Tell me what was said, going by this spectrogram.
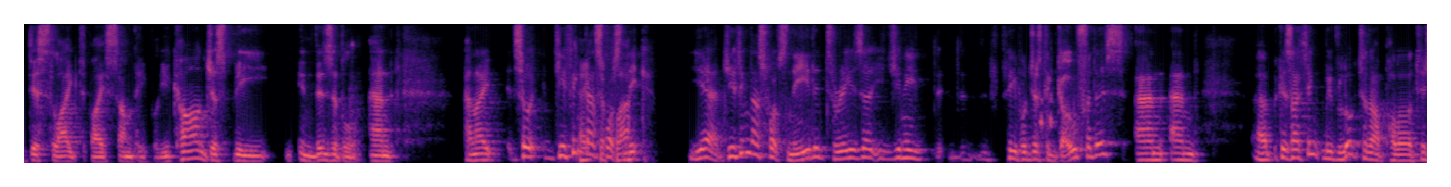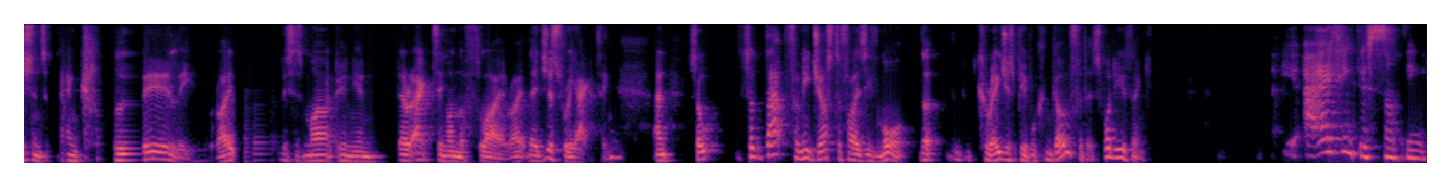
disliked by some people. You can't just be invisible. And and I so do you think Take that's what's ne- yeah? Do you think that's what's needed, Teresa? Do you need people just to go for this and and uh, because I think we've looked at our politicians and clearly, right? This is my opinion. They're acting on the fly, right? They're just reacting, and so so that for me justifies even more that courageous people can go for this. What do you think? I think there's something.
